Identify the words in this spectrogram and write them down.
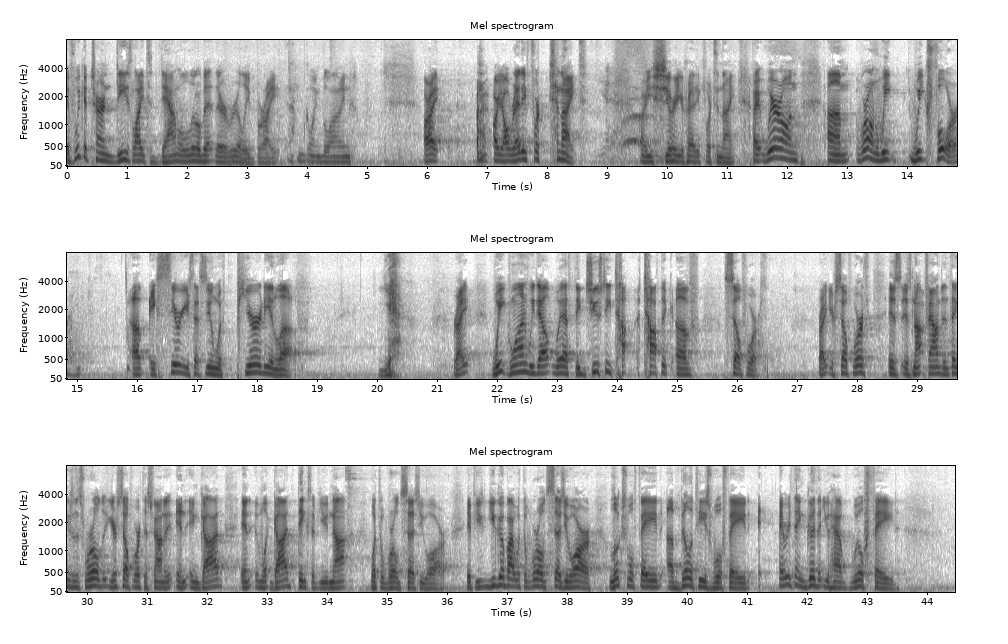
If we could turn these lights down a little bit, they're really bright. I'm going blind. All right. Are y'all ready for tonight? Yes. Are you sure you're ready for tonight? All right, we're on um, we're on week week four of a series that's dealing with purity and love. Yeah, right. Week one, we dealt with the juicy to- topic of self worth right? Your self worth is, is not found in things of this world. Your self worth is found in, in God and, and what God thinks of you, not what the world says you are. If you, you go by what the world says you are, looks will fade, abilities will fade, everything good that you have will fade.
